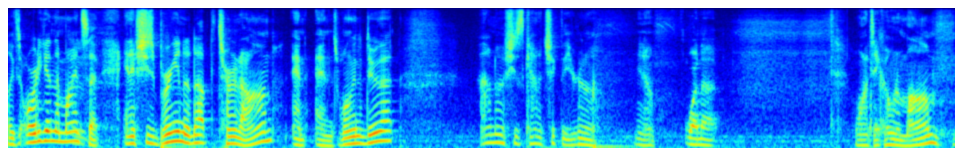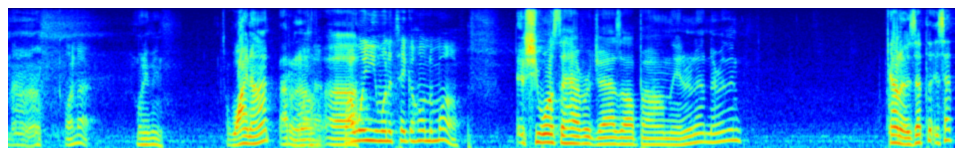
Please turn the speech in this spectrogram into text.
Like, to already get in the mindset. And if she's bringing it up to turn it on and and is willing to do that, I don't know if she's the kind of chick that you're gonna, you know, why not? want to take home to mom. I don't know. Why not? What do you mean? Why not? I don't know. Why not? Uh, Why wouldn't you want to take her home to mom? if she wants to have her jazz up on the internet and everything. I don't know. Is that the is that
